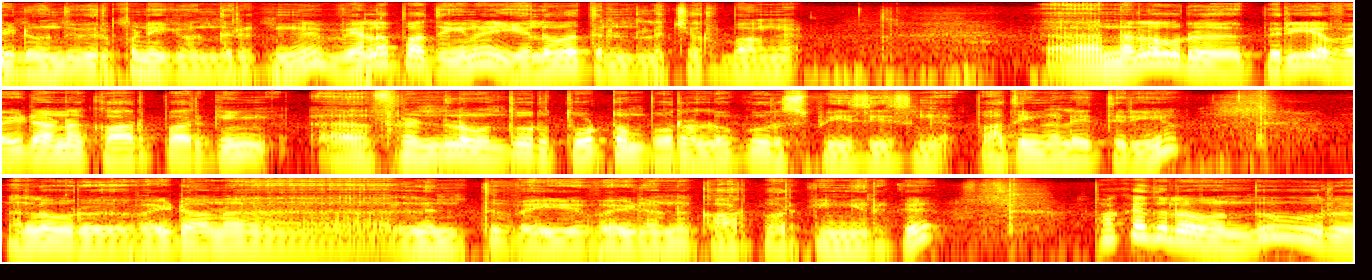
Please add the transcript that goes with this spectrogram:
வீடு வந்து விற்பனைக்கு வந்திருக்குங்க. விலை பார்த்தீங்கன்னா 72 ரெண்டு லட்சம் ரூபாங்க. நல்ல ஒரு பெரிய வைடான கார் பார்க்கிங் ஃப்ரண்டில் வந்து ஒரு தோட்டம் போகிற அளவுக்கு ஒரு ஸ்பேசிஸுங்க பார்த்திங்கனாலே தெரியும். நல்ல ஒரு வைடான லென்த்து வை வைடான கார் பார்க்கிங் இருக்குது பக்கத்தில் வந்து ஒரு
